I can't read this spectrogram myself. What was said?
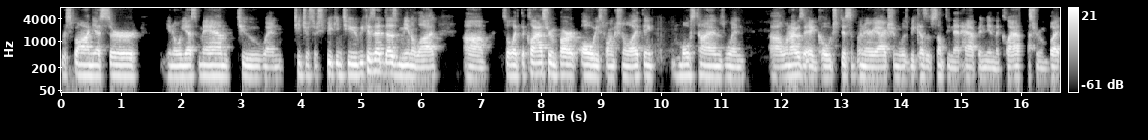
respond, yes sir. You know, yes ma'am, to when teachers are speaking to you because that does mean a lot. Um, so like the classroom part, always functional. I think most times when uh, when I was a head coach, disciplinary action was because of something that happened in the classroom. But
